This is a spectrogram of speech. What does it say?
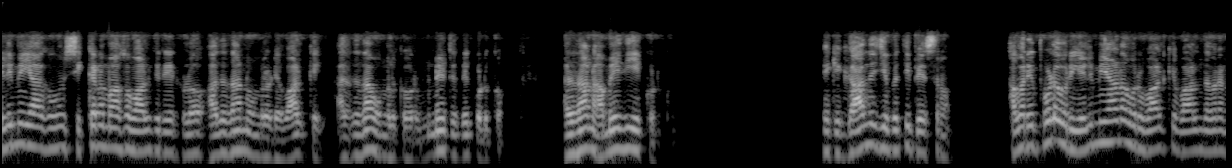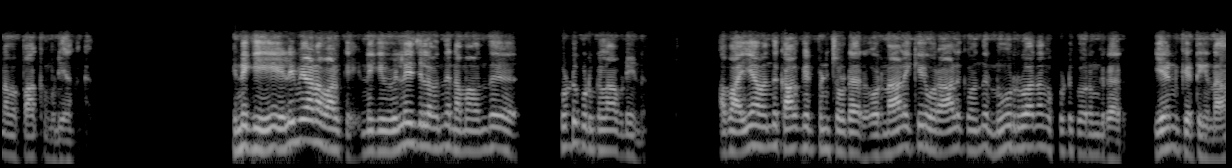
எளிமையாகவும் சிக்கனமாக வாழ்கிறீர்களோ அதுதான் உங்களுடைய வாழ்க்கை. அதுதான் உங்களுக்கு ஒரு முன்னேற்றத்தை கொடுக்கும். அதுதான் அமைதியை கொடுக்கும். இன்னைக்கு காந்திஜி பத்தி பேசுறோம். அவரை போல ஒரு எளிமையான ஒரு வாழ்க்கை வாழ்ந்தவரை நம்ம பார்க்க முடியாதுங்க. இன்னைக்கு எளிமையான வாழ்க்கை. இன்னைக்கு வில்லேஜ்ல வந்து நம்ம வந்து ஃபுட்டு கொடுக்கலாம் அப்படின்னு. அப்ப ஐயா வந்து கால்குலேட் பண்ணி சொல்றாரு. ஒரு நாளைக்கு ஒரு ஆளுக்கு வந்து நூறு ரூபா தாங்க ஃபுட்டுக்கு வருங்கிறாரு. ஏன்னு கேட்டீங்கன்னா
